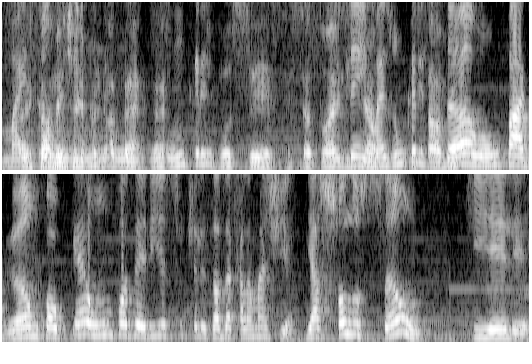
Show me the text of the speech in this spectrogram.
Mas Basicamente, um, ele perdeu a fé. Um, né? um, se você, se, se a tua religião. Sim, mas um cristão ou um pagão, qualquer um poderia se utilizar daquela magia. E a solução que ele,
